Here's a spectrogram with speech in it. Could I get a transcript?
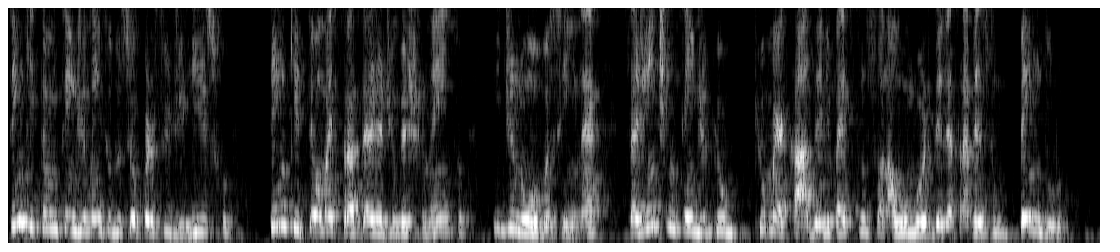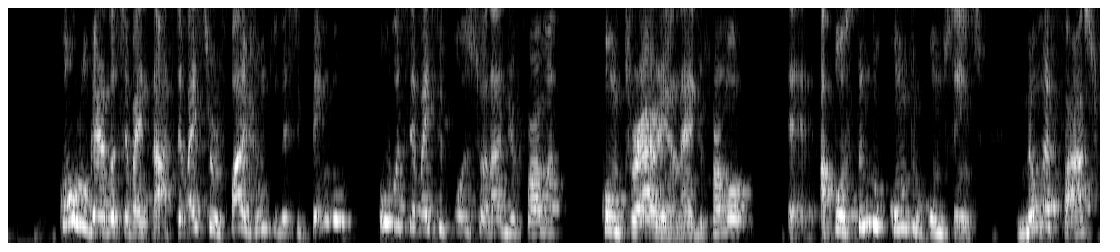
tem que ter um entendimento do seu perfil de risco, tem que ter uma estratégia de investimento e de novo assim, né? Se a gente entende que o, que o mercado ele vai funcionar o humor dele através de um pêndulo, qual lugar você vai estar? Você vai surfar junto desse pêndulo ou você vai se posicionar de forma contrária, né? De forma é, apostando contra o consenso? Não é fácil,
